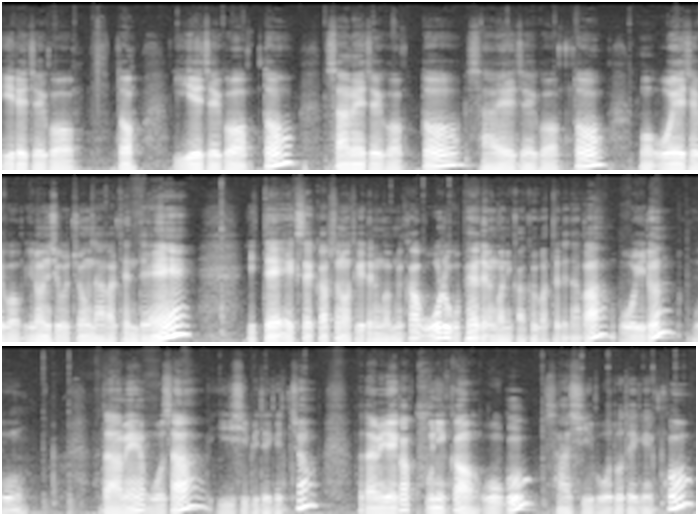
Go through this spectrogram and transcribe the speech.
1의 제곱, 또 2의 제곱, 또 3의 제곱, 또 4의 제곱, 또뭐 5의 제곱 이런 식으로 쭉 나갈 텐데 이때 x의 값은 어떻게 되는 겁니까? 5를 곱해야 되는 거니까 그것들에다가 5, 1은 5. 그 다음에 5, 4, 20이 되겠죠? 그 다음에 얘가 9니까 5, 9, 45도 되겠고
